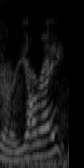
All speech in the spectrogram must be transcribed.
You all right?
